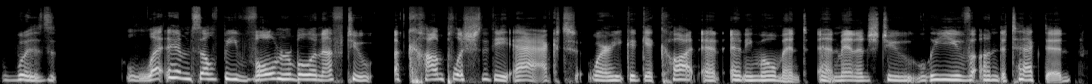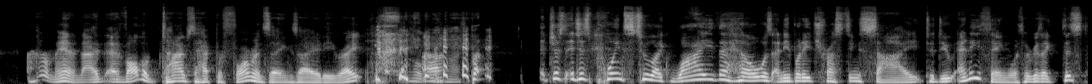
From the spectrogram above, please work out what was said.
was let himself be vulnerable enough to accomplish the act where he could get caught at any moment and manage to leave undetected. oh man, I, of all the times to have performance anxiety, right? Oh Uh, but it just it just points to like why the hell was anybody trusting Sy to do anything with her? Because like this,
